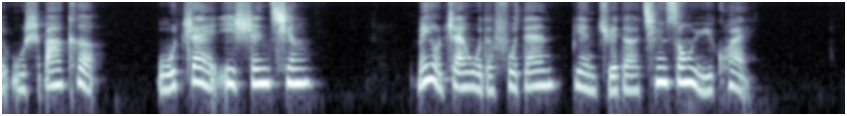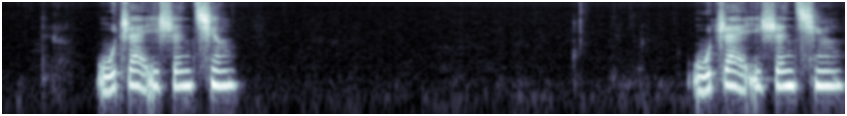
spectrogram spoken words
五十八课：无债一身轻。没有债务的负担，便觉得轻松愉快。无债一身轻。无债一身轻。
